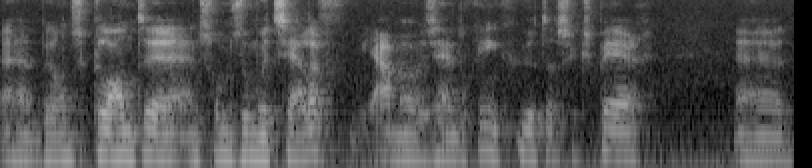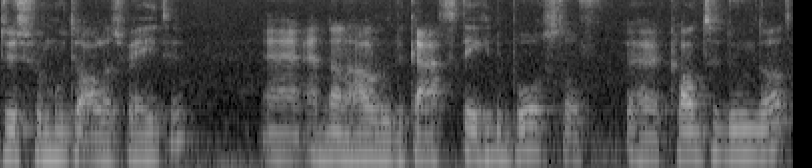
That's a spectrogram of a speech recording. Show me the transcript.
uh, bij onze klanten en soms doen we het zelf, ja, maar we zijn toch ingehuurd als expert, dus we moeten alles weten. Uh, en dan houden we de kaarten tegen de borst of klanten doen dat.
